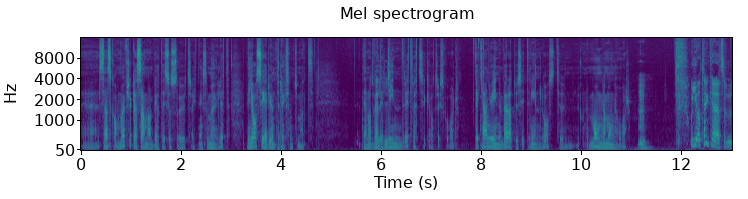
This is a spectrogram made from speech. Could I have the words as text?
Eh, sen ska man ju försöka samarbeta i så stor utsträckning som möjligt. Men jag ser det ju inte liksom som att det är något väldigt lindrigt rättspsykiatrisk vård. Det kan ju innebära att du sitter inlåst under många, många år. Mm. Och jag tänker här, som,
